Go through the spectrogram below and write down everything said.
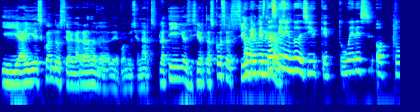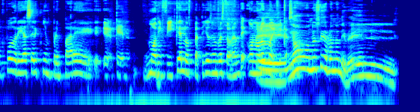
Y ahí es cuando se ha agarrado lo de evolucionar tus platillos y ciertas cosas. A ver, ¿me estás que- queriendo decir que tú eres o tú podrías ser quien prepare, eh, eh, que modifique los platillos de un restaurante o no los Eh, modificas? No, no estoy hablando a nivel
